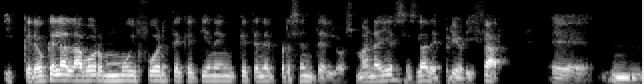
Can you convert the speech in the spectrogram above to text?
Y creo que la labor muy fuerte que tienen que tener presente los managers es la de priorizar. Eh, mm,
